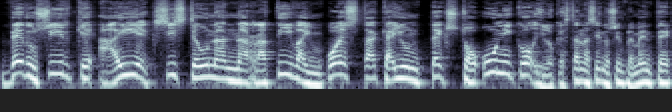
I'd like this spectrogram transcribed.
deducir que ahí existe una narrativa impuesta, que hay un texto único y lo que están haciendo simplemente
